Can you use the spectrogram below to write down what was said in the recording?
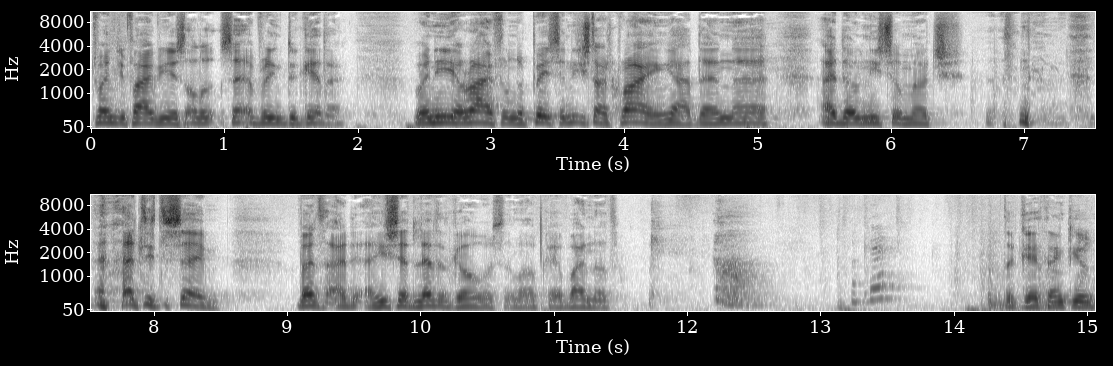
25 years all everything together. When he arrived on the pitch and he started crying, yeah, then uh, I don't need so much. and I did the same. But I, he said, let it go. I said, well, okay, why not? Okay. Okay, thank you.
